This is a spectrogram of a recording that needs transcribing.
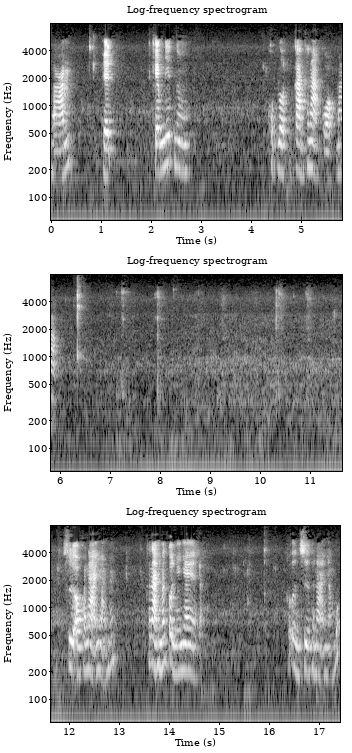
หวาน เผ็ด เค็มนิดนึงครบรสการขนาดกรอบมากซื้อเอาขนาดอย่างนี้ขนาดที่มันต้นใหญ่ๆอะจ้ะเขาเอื่นซื้อขนาดอย่างบุ๊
